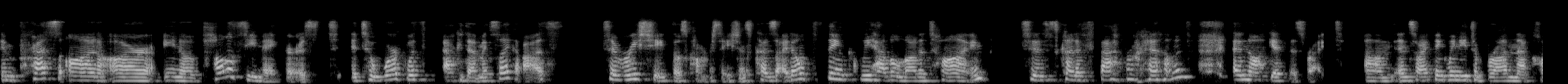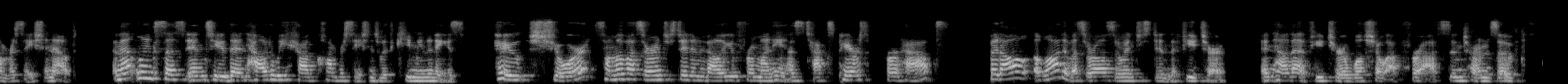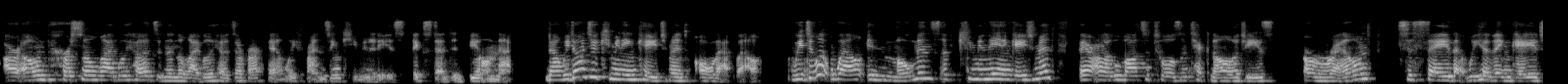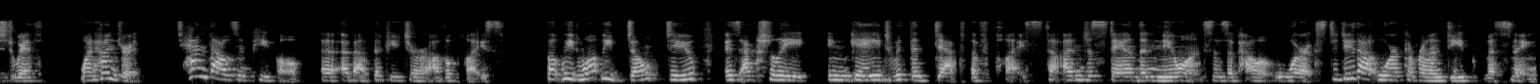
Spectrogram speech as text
impress on our, you know, policymakers to, to work with academics like us to reshape those conversations because I don't think we have a lot of time to just kind of faff around and not get this right. Um, and so I think we need to broaden that conversation out. And that links us into then how do we have conversations with communities who, sure, some of us are interested in value for money as taxpayers, perhaps, but all, a lot of us are also interested in the future and how that future will show up for us in terms of our own personal livelihoods and then the livelihoods of our family, friends, and communities extended beyond that. Now, we don't do community engagement all that well. We do it well in moments of community engagement. There are lots of tools and technologies around to say that we have engaged with 100, 10,000 people uh, about the future of a place. But we, what we don't do is actually engage with the depth of place to understand the nuances of how it works, to do that work around deep listening.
